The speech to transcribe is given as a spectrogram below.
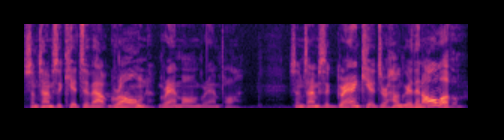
Sometimes the kids have outgrown grandma and grandpa. Sometimes the grandkids are hungrier than all of them.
